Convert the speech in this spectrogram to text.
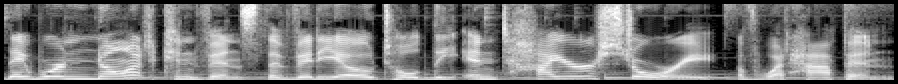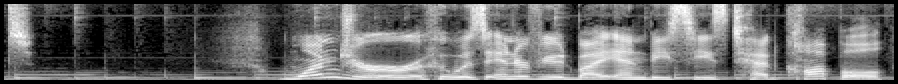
They were not convinced the video told the entire story of what happened. One juror who was interviewed by NBC's Ted Koppel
